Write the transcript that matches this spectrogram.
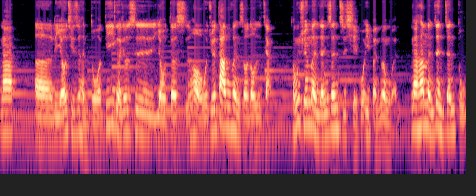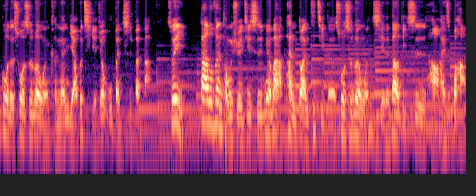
那呃理由其实很多，第一个就是有的时候，我觉得大部分时候都是这样，同学们人生只写过一本论文，那他们认真读过的硕士论文可能了不起也就五本十本吧，所以。大部分同学其实没有办法判断自己的硕士论文写的到底是好还是不好。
